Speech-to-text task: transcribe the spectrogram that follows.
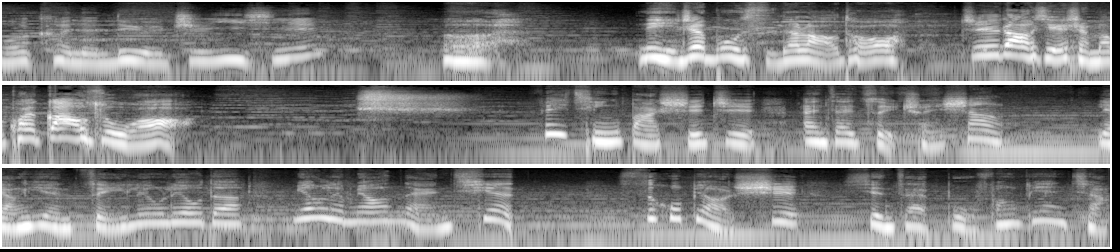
我可能略知一些。呃，你这不死的老头，知道些什么？快告诉我！”嘘。费琴把食指按在嘴唇上，两眼贼溜溜的瞄了瞄南茜，似乎表示现在不方便讲。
